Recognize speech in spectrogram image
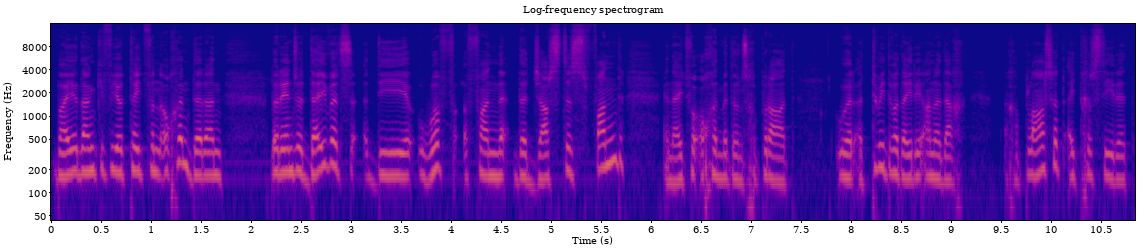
Baie dankie vir jou tyd vanoggend. Dit dan Lorenzo Davids, die hoof van the Justice Fund en hy het vanoggend met ons gepraat oor 'n tweet wat hy die ander dag geplaas het uitgestuur het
